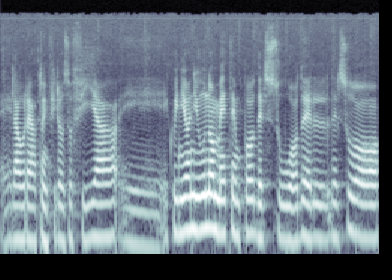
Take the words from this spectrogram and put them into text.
è laureato in filosofia e, e quindi ognuno mette un po' del suo, del, del suo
